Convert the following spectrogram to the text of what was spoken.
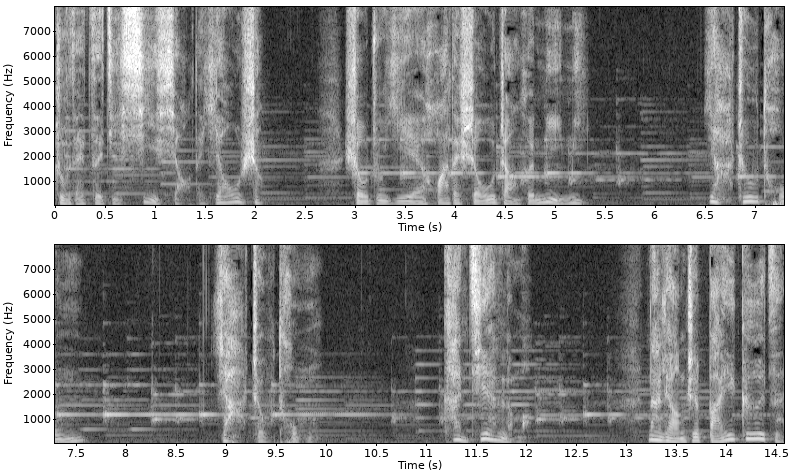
住在自己细小的腰上，守住野花的手掌和秘密。亚洲童，亚洲童，看见了吗？那两只白鸽子，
